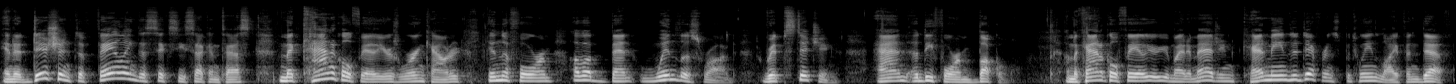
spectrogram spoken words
In addition to failing the 60 second test, mechanical failures were encountered in the form of a bent windlass rod, rip stitching, and a deformed buckle. A mechanical failure, you might imagine, can mean the difference between life and death.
